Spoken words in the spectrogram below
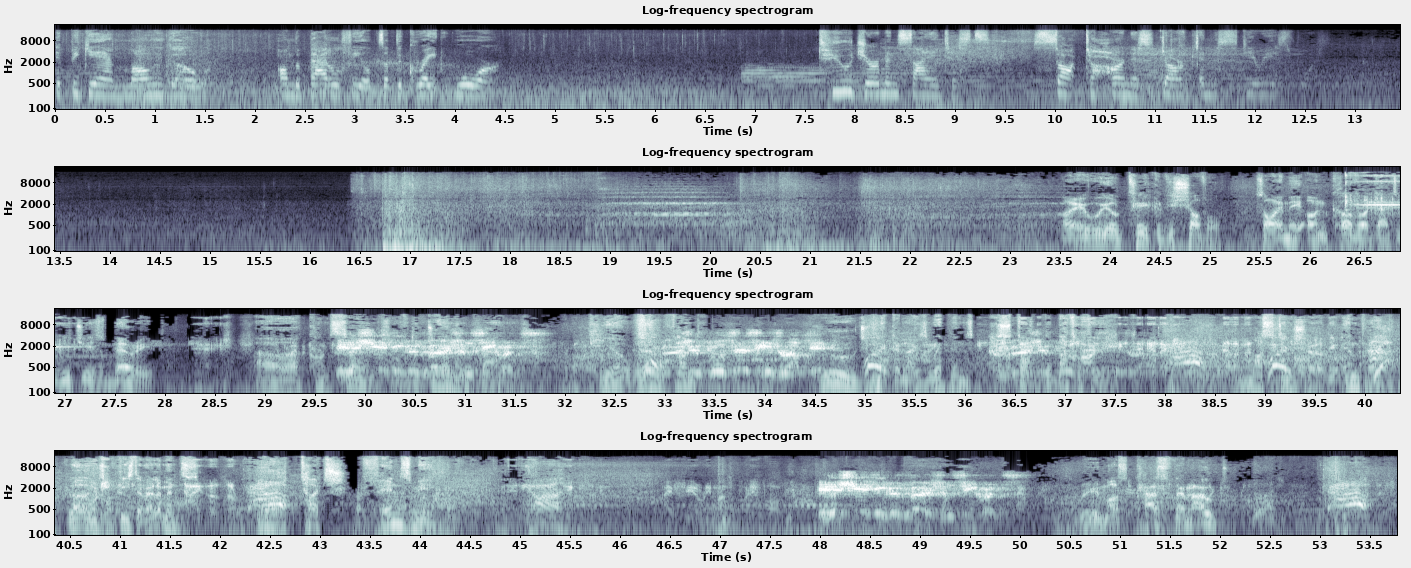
It began long ago, on the battlefields of the Great War. Two German scientists sought to harness dark and mysterious forces. I will take the shovel, so I may uncover that which is buried. Our concerns over the German plans appear well founded. Huge mechanized weapons stock the battlefield. We must ensure the Emperor learns of these developments. Your touch offends me. Initiating conversion sequence. We must cast them out.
